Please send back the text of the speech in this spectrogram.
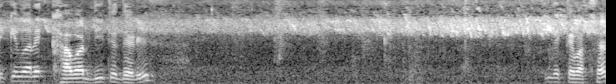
একেবারে খাবার দিতে দেরি। দেখতে পাচ্ছেন।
